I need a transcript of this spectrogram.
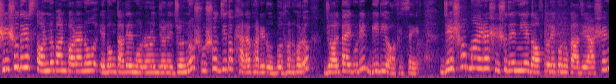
শিশুদের স্তন্যপান করানো এবং তাদের মনোরঞ্জনের জন্য সুসজ্জিত খেলাঘরের উদ্বোধন হলো জলপাইগুড়ির বিডিও অফিসে। যেসব মায়েরা শিশুদের নিয়ে দফতরে কোনো কাজে আসেন,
